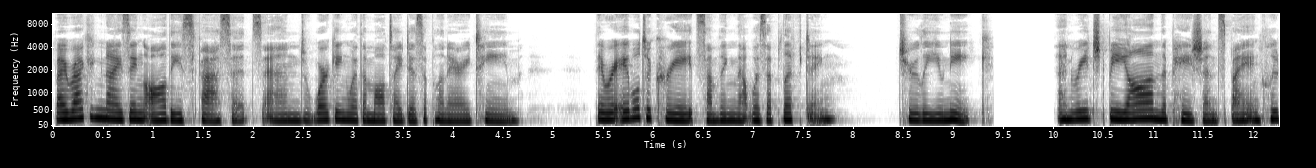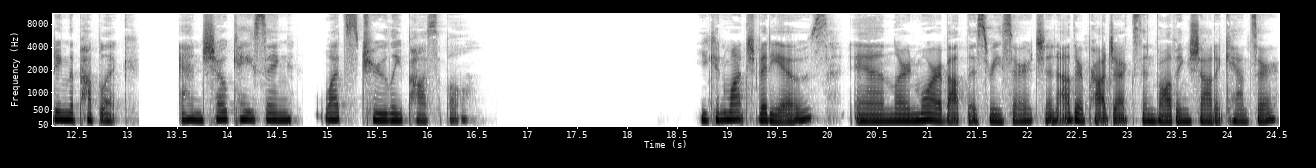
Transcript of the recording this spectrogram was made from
By recognizing all these facets and working with a multidisciplinary team, they were able to create something that was uplifting, truly unique, and reached beyond the patients by including the public and showcasing what's truly possible. You can watch videos and learn more about this research and other projects involving Shout at Cancer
